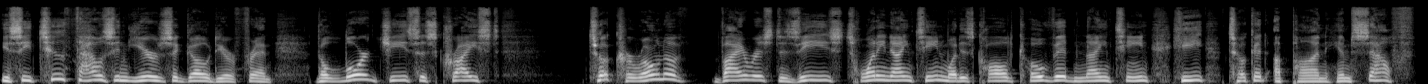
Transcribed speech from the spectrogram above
You see, 2,000 years ago, dear friend, the Lord Jesus Christ took coronavirus disease 2019, what is called COVID 19, he took it upon himself.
